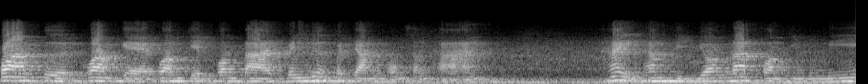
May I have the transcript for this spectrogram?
ความเกิดความแก่ความเจ็บความตายเป็นเรื่องประจำของสังขาร ให้ทำจิตยอมรับความจริงตรงนี้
